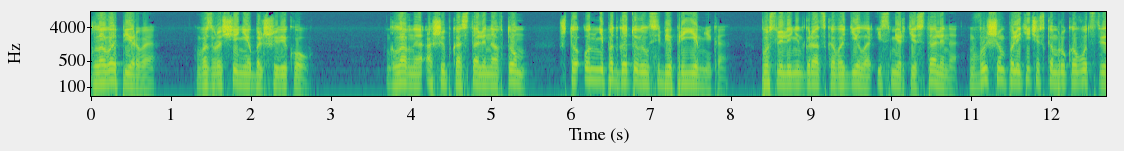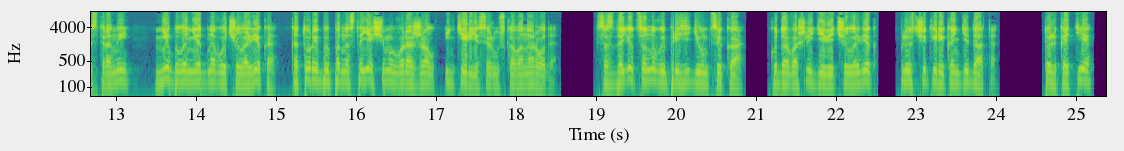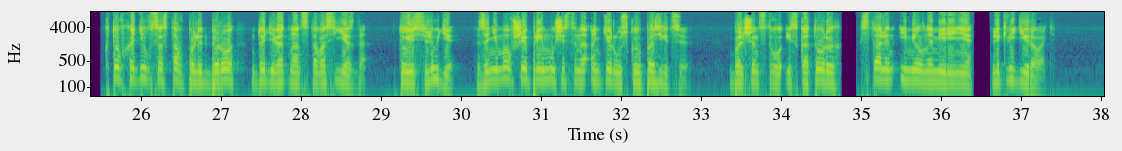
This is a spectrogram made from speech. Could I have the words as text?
Глава 1. Возвращение большевиков. Главная ошибка Сталина в том, что он не подготовил себе преемника. После Ленинградского дела и смерти Сталина в высшем политическом руководстве страны не было ни одного человека, который бы по-настоящему выражал интересы русского народа. Создается новый президиум ЦК, куда вошли 9 человек плюс 4 кандидата. Только те, кто входил в состав Политбюро до 19 съезда, то есть люди, занимавшие преимущественно антирусскую позицию, большинство из которых Сталин имел намерение ликвидировать.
